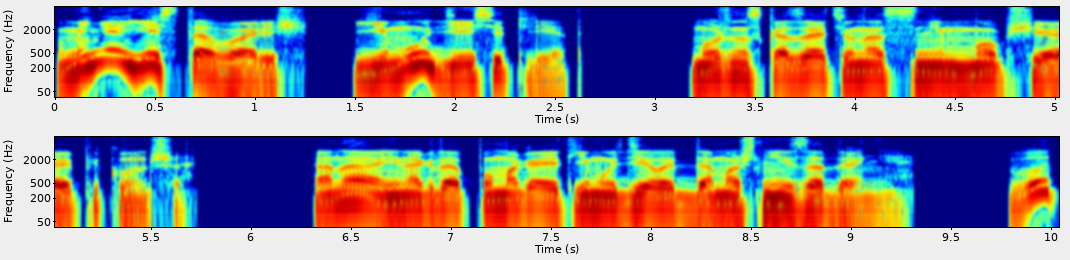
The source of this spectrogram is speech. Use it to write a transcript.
У меня есть товарищ, ему 10 лет. Можно сказать, у нас с ним общая опекунша. Она иногда помогает ему делать домашние задания. Вот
